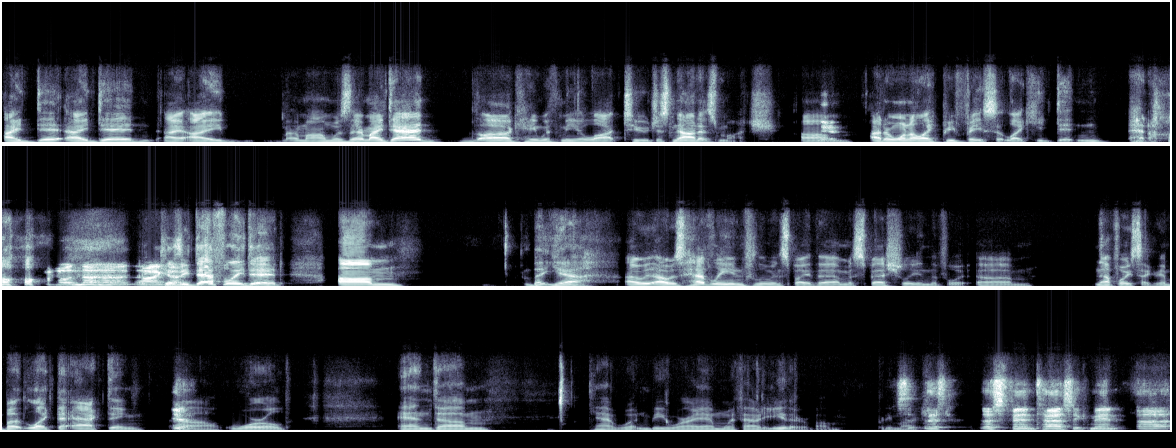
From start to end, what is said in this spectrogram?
i did i did i i my mom was there my dad uh came with me a lot too just not as much um Yeah. i don't want to like preface it like he didn't at all no, no, no, no. Because got he definitely did. Um, but yeah, I was heavily influenced by them, especially in the voice, um, not voice acting, but like the acting Yeah. uh, world. And um, yeah, I wouldn't be where I am without either of them, pretty much. that's that's fantastic, man. Uh,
